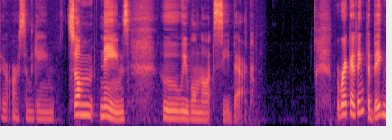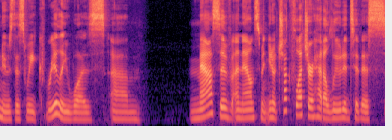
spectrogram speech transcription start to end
there are some game some names who we will not see back. But Rick, I think the big news this week really was um, massive announcement. You know, Chuck Fletcher had alluded to this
